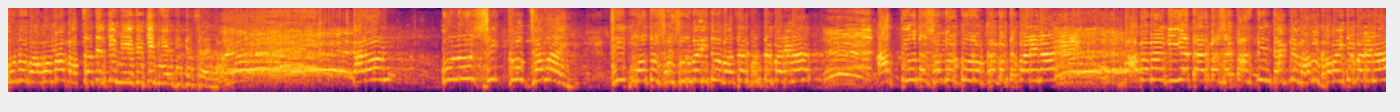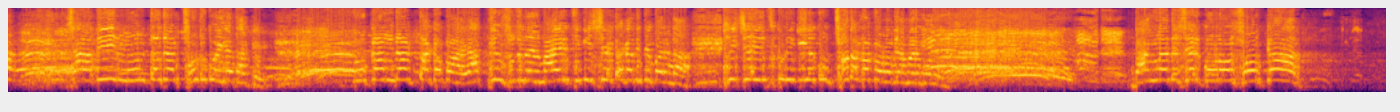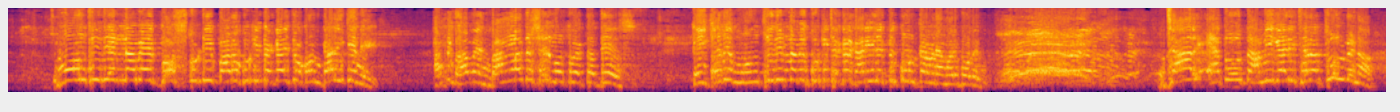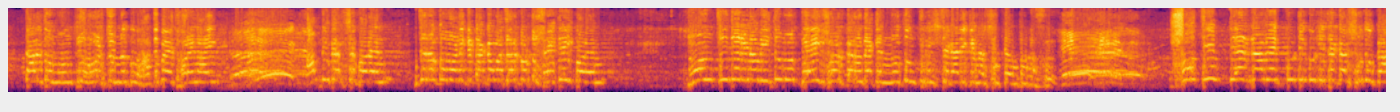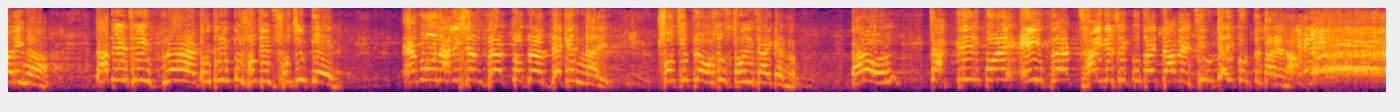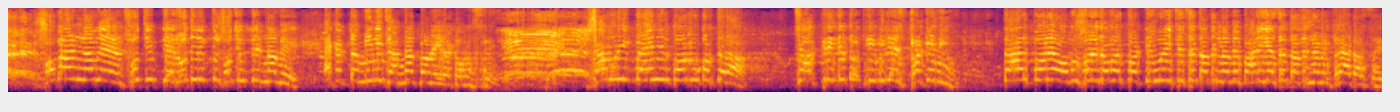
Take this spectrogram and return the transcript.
কোনো বাবা মা বাচ্চাদেরকে মেয়েদেরকে বিয়ে দিতে চায় না কারণ কোন শিক্ষক জামাই ঠিক মতো শ্বশুর বাড়িতেও বাজার করতে পারে না আত্মীয়তা সম্পর্ক রক্ষা করতে পারে না বাবা মা গিয়ে তার বাসায় পাঁচ দিন থাকবে ভালো খাওয়াইতে পারে না সারাদিন মনটা তার ছোট কইরা থাকে। দোকানদার টাকা পায় আত্মীয় স্বজনের মায়ের চিকিৎসায় টাকা দিতে পারে না সে স্কুলে গিয়ে কোন ছ টাকা পড়াবে আমার বলে? বাংলাদেশের কোন সরকার মন্ত্রীদের নামে দশ কোটি বারো কোটি টাকায় যখন গাড়ি কেনে আপনি ভাবেন বাংলাদেশের মতো একটা দেশ এইখানে মন্ত্রীদের নামে লাগবে আমার বলেন। যার এত দামি গাড়ি ছাড়া চলবে না, তার তো মন্ত্রী হওয়ার জন্য কেউ হাতে পায়ে ধরে নাই। আপনি ব্যবসা করেন, যেরকম অনেকে টাকা বাজার করতো সেটাই করেন। মন্ত্রীদের নামে ইতিমধ্যে এই সরকার দেখেন নতুন তিরিশটা গাড়ি কেনার সিদ্ধান্ত নিছে সচিবদের নামে কোটি কোটি টাকা শুধু গাড়ি না, তাদের যে ফ্ল্যাট, অতিরিক্ত সচিব, সচিবদের এমন আলিশান ফ্ল্যাট তো আপনারা দেখেন নাই। সচিবরা অসুস্থ হয়ে যায় কেন? কারণ চাকরির পরে এই ফ্ল্যাট ছাই দেশে কোথায় যাবে চিন্তাই করতে পারে না। সবার নামে সচিবদের, অতিরিক্ত সচিবদের নামে এক একটা মিনি জান্নাত বানাই রাখা হচ্ছে সামরিক বাহিনীর কর্মকর্তারা চাকরিতে তো প্রিভিলেজ থাকেনি। তারপরে অবসরে যাওয়ার পর ডিউএইচএস তাদের নামে বাড়ি আছে, তাদের নামে ফ্ল্যাট আছে।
